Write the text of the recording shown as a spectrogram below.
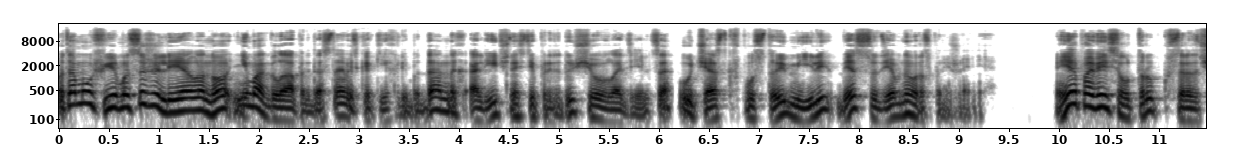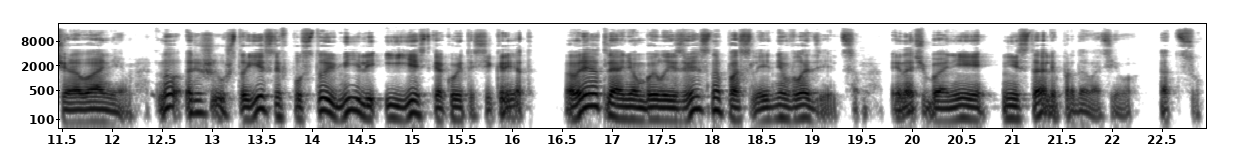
Потому фирма сожалела, но не могла предоставить каких-либо данных о личности предыдущего владельца участка в пустой миле без судебного распоряжения. Я повесил трубку с разочарованием, но решил, что если в пустой миле и есть какой-то секрет, вряд ли о нем было известно последним владельцам, иначе бы они не стали продавать его отцу.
